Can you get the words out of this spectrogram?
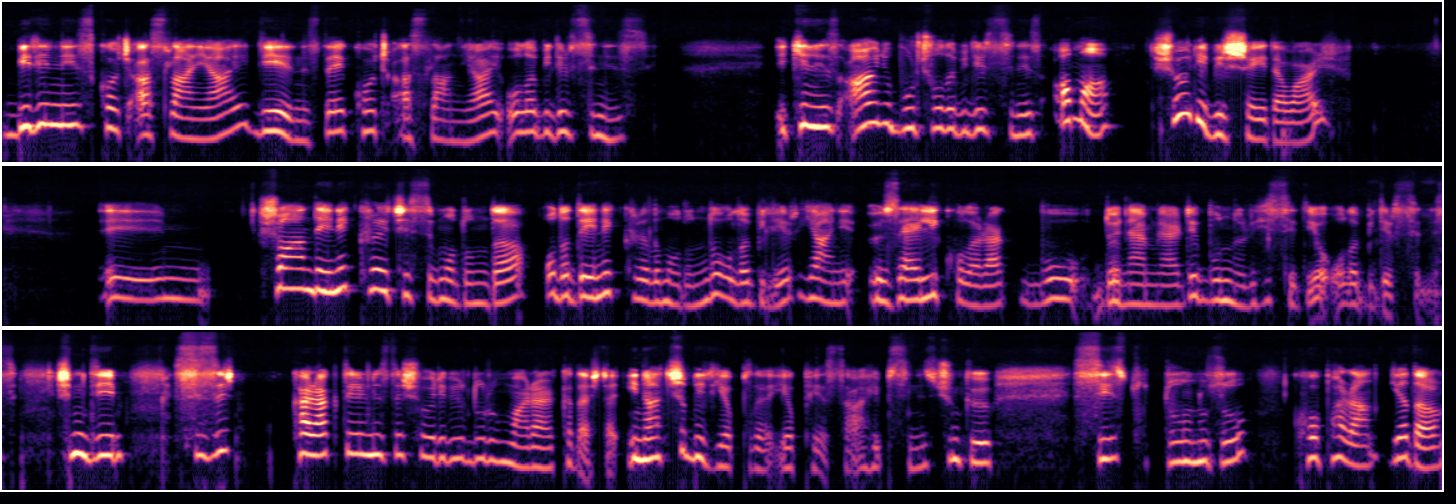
Biriniz koç aslan yay, diğeriniz de koç aslan yay olabilirsiniz. İkiniz aynı burç olabilirsiniz ama şöyle bir şey de var. Ee, şu an değnek kraliçesi modunda, o da değnek kralı modunda olabilir. Yani özellik olarak bu dönemlerde bunları hissediyor olabilirsiniz. Şimdi sizi karakterinizde şöyle bir durum var arkadaşlar. İnatçı bir yapı, yapıya sahipsiniz. Çünkü siz tuttuğunuzu koparan ya da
